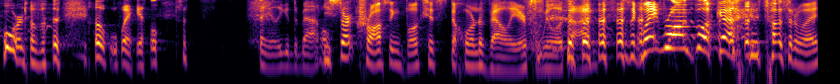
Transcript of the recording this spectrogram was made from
Horn of a, a whale just sailing into battle. You start crossing books, it's the Horn of Valere from Wheel of Time. it's like, wait, wrong book. Toss it tosses it away.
